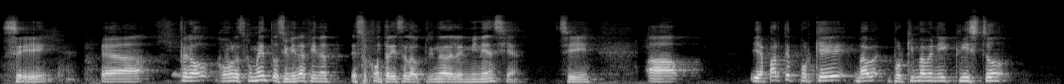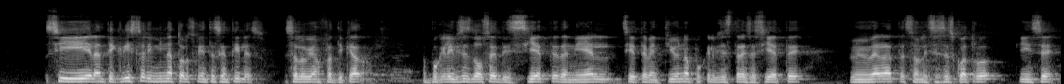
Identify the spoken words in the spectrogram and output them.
Sí. Eh, pero, como les comento, si bien al final eso contradice la doctrina de la inminencia. Sí. Ah, y aparte, ¿por qué, va, ¿por qué va a venir Cristo si el anticristo elimina a todos los creyentes gentiles? Eso lo habían platicado. Apocalipsis 12, 17, Daniel 7, 21, Apocalipsis 13, 7, Primera Tesalonicenses 4, 15.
